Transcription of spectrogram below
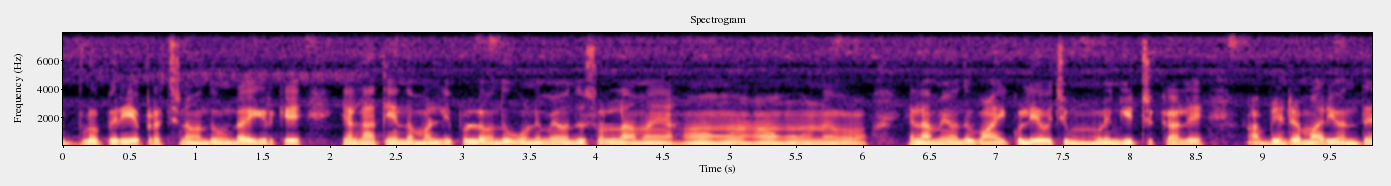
இவ்வளோ பெரிய பிரச்சனை வந்து உண்டாகியிருக்கே. எல்லாத்தையும் இந்த மல்லிப்புள்ள வந்து ஒன்றுமே வந்து சொல்லாமல் ஹோ ஹோ ஹோ ஹோன்னு எல்லாமே வந்து வாய்க்குள்ளேயே வச்சு முழுங்கிட்டுருக்காளே அப்படின்ற மாதிரி வந்து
